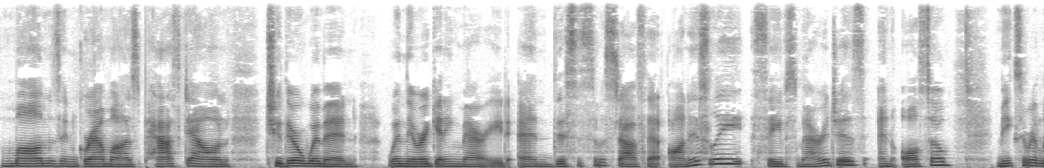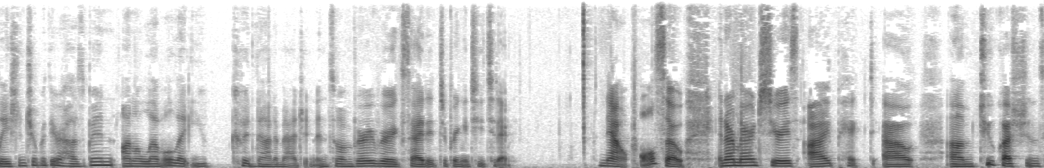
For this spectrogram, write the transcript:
moms and grandmas passed down to their women when they were getting married. And this is some stuff that honestly saves marriages and also makes a relationship with your husband on a level that you could not imagine. And so I'm very, very excited to bring it to you today. Now, also in our marriage series, I picked out um, two questions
